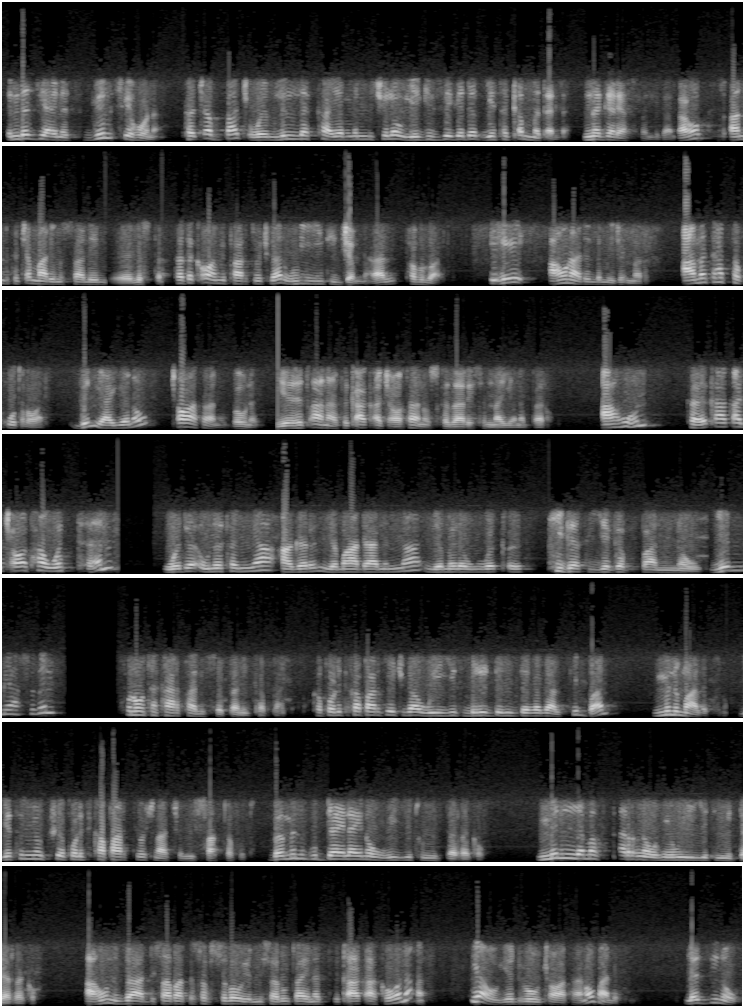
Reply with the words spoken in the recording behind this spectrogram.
እንደዚህ አይነት ግልጽ የሆነ ተጨባጭ ወይም ልንለካ የምንችለው የጊዜ ገደብ የተቀመጠለት ነገር ያስፈልጋል። አሁን አንድ ተጨማሪ ምሳሌ ልስጥ። ከተቃዋሚ ፓርቲዎች ጋር ውይይት ይጀመራል ተብሏል። ይሄ አሁን አይደለም የጀመረው፣ ዓመታት ተቆጥረዋል። ግን ያየነው ጨዋታ ነው። በእውነት የህፃናት እቃቃ ጨዋታ ነው እስከዛሬ ስናይ የነበረው። አሁን ከእቃቃ ጨዋታ ወጥተን ወደ እውነተኛ አገርን የማዳንና የመለወጥ ሂደት እየገባን ነው የሚያስብል ፍኖተ ካርታ ሊሰጠን ይገባል። ከፖለቲካ ፓርቲዎች ጋር ውይይት፣ ድርድር ይደረጋል ሲባል ምን ማለት ነው? የትኞቹ የፖለቲካ ፓርቲዎች ናቸው የሚሳተፉት? በምን ጉዳይ ላይ ነው ውይይቱ የሚደረገው? ምን ለመፍጠር ነው ይሄ ውይይት የሚደረገው? አሁን እዛ አዲስ አበባ ተሰብስበው የሚሰሩት አይነት እቃቃ ከሆነ ያው የድሮው ጨዋታ ነው ማለት ነው። ለዚህ ነው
